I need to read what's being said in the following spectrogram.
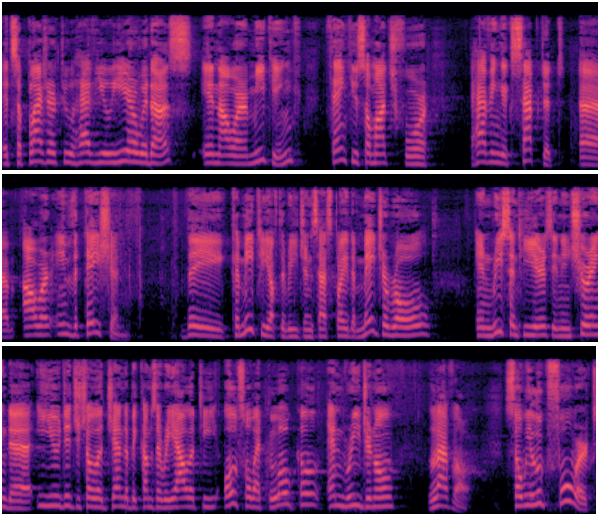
It's a pleasure to have you here with us in our meeting. Thank you so much for having accepted uh, our invitation the Committee of the Regions has played a major role in recent years in ensuring the EU digital agenda becomes a reality also at local and regional level. So we look forward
